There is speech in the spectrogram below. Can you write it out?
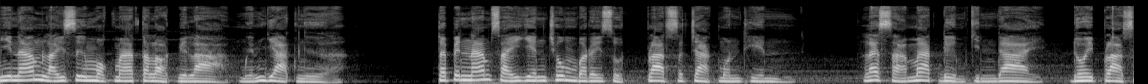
มีน้ำไหลซึมออกมาตลอดเวลาเหมือนหยาดเหงื่อ แต่เป็นน้ำใสเย็นชุ่มบริสุทธิ์ปราศจากมลทิน และสามารถดื่มกินได้ โดยปราศ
